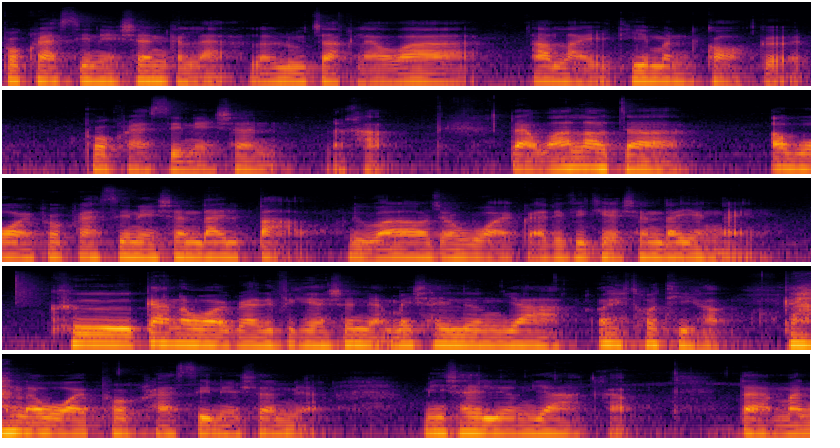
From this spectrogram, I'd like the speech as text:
procrastination กันแล้ว เรารู้จักแล้วว่าอะไรที่มันก่อเกิด procrastination นะครับ แต่ว่าเราจะ avoid procrastination ได้หรือเปล่า หรือว่าเราจะ avoid gratification ได้ยังไง คือการ avoid gratification เนี่ยไม่ใช่เรื่องยาก เอ้ย โทษทีครับ การ avoid procrastination เนี่ยไม่ใช่เรื่องยากครับ แต่มัน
